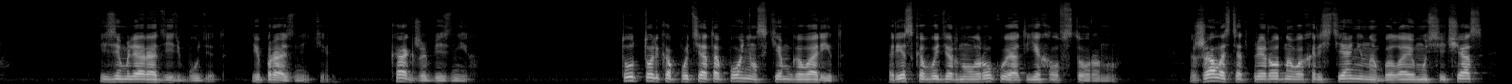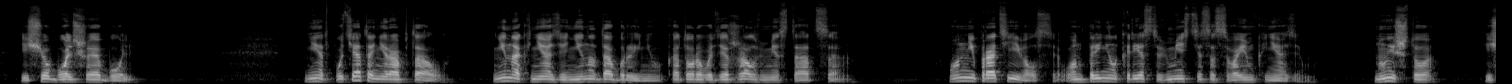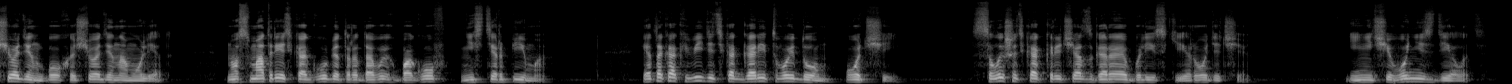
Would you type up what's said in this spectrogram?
И земля родить будет, и праздники. Как же без них? Тут только путята понял, с кем говорит – резко выдернул руку и отъехал в сторону. Жалость от природного христианина была ему сейчас еще большая боль. Нет, Путята не роптал ни на князя, ни на Добрыню, которого держал вместо отца. Он не противился, он принял крест вместе со своим князем. Ну и что? Еще один бог, еще один амулет. Но смотреть, как губят родовых богов, нестерпимо. Это как видеть, как горит твой дом, отчий. Слышать, как кричат, сгорая близкие, родичи. И ничего не сделать.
